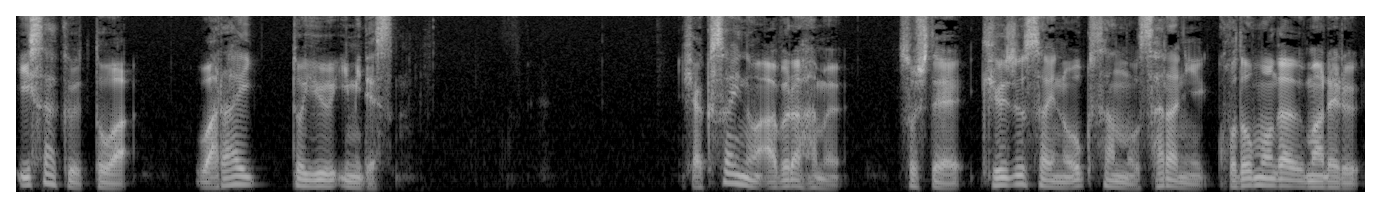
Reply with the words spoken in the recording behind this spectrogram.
イサクとは笑いという意味です。100歳のアブラハムそして90歳の奥さんのさらに子供が生まれる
